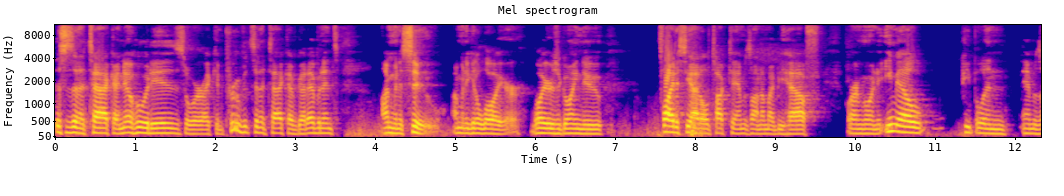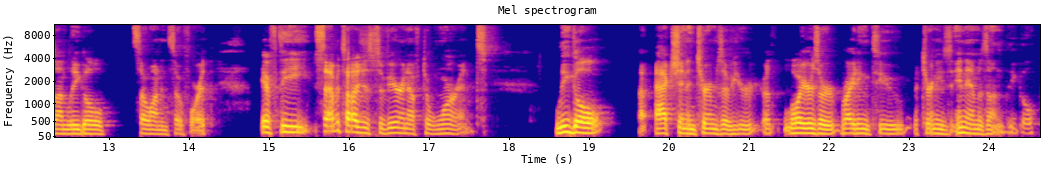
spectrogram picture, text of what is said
this is an attack, I know who it is, or I can prove it's an attack, I've got evidence, I'm going to sue, I'm going to get a lawyer. Lawyers are going to fly to Seattle, talk to Amazon on my behalf, or I'm going to email people in Amazon legal, so on and so forth. If the sabotage is severe enough to warrant legal uh, action in terms of your uh, lawyers are writing to attorneys in Amazon legal,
